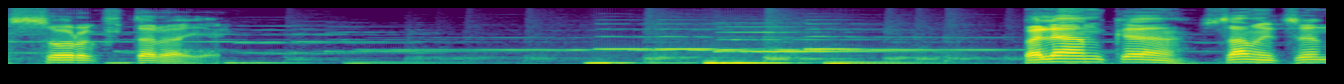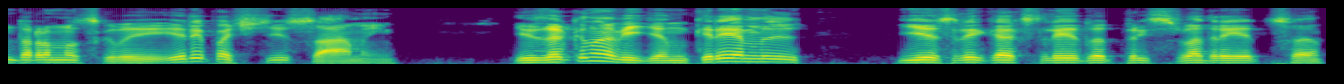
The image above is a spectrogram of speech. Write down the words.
42 Полянка, самый центр Москвы, или почти самый. Из окна виден Кремль, если как следует присмотреться.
